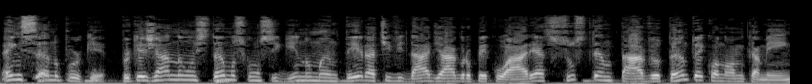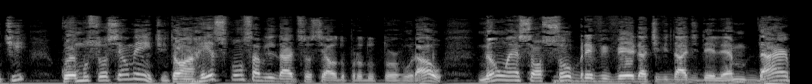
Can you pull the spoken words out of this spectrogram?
É insano por quê? Porque já não estamos conseguindo manter a atividade agropecuária sustentável tanto economicamente como socialmente. Então, a responsabilidade social do produtor rural não é só sobreviver da atividade dele, é dar,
